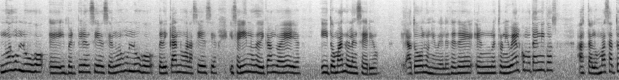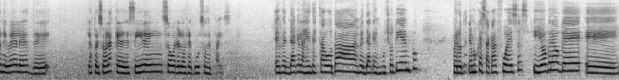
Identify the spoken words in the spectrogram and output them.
no es un lujo eh, invertir en ciencia, no es un lujo dedicarnos a la ciencia y seguirnos dedicando a ella y tomárnosla en serio a todos los niveles, desde en nuestro nivel como técnicos hasta los más altos niveles de las personas que deciden sobre los recursos del país. Es verdad que la gente está agotada, es verdad que es mucho tiempo, pero tenemos que sacar fuerzas y yo creo que eh,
